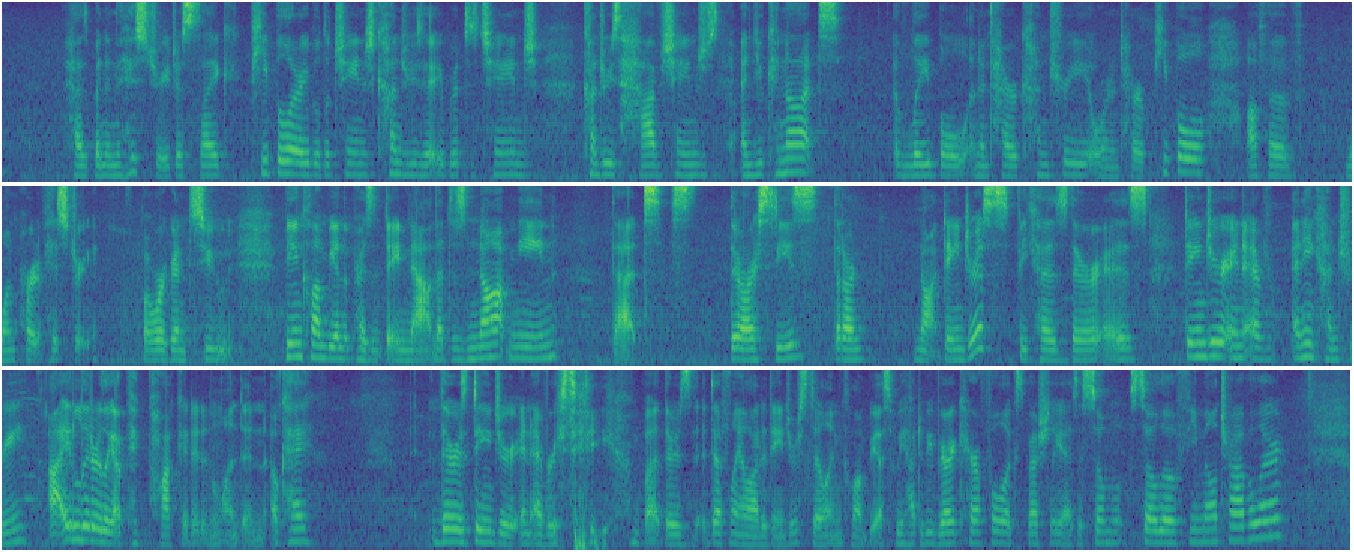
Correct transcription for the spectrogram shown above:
has been in the history. Just like people are able to change, countries are able to change, countries have changed and you cannot label an entire country or an entire people off of one part of history. But we're going to be in Colombia in the present day now. That does not mean that there are cities that are not dangerous because there is danger in any country. I literally got pickpocketed in London, okay? There's danger in every city, but there's definitely a lot of danger still in Colombia. So we have to be very careful, especially as a solo female traveler.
